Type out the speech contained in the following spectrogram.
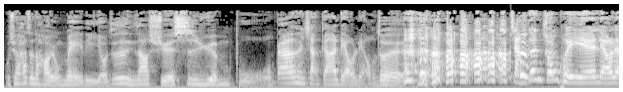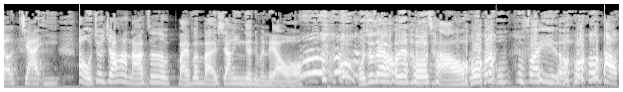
我觉得他真的好有魅力哦，就是你知道学识渊博，大家很想跟他聊聊。对，想跟钟馗爷爷聊聊加一，那我就叫他拿真的百分百的香音跟你们聊哦。我就在旁边喝茶哦，不不翻译了。好，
